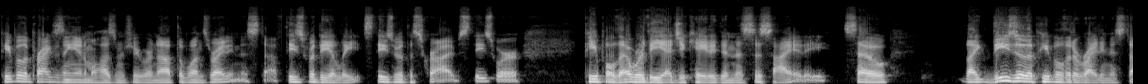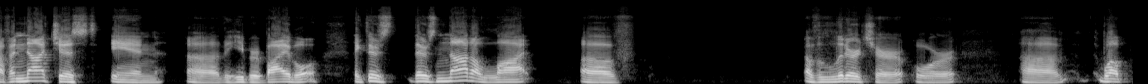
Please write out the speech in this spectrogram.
People that practicing animal husbandry were not the ones writing this stuff. These were the elites. These were the scribes. These were people that were the educated in the society. So, like, these are the people that are writing this stuff, and not just in uh, the Hebrew Bible. Like, there's there's not a lot of of literature or uh, well,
